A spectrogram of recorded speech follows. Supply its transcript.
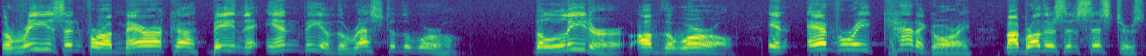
the reason for America being the envy of the rest of the world, the leader of the world in every category, my brothers and sisters,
